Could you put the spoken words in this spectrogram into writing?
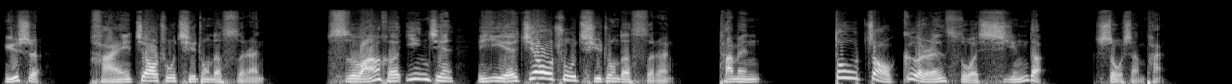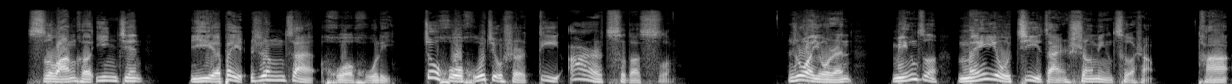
于是还交出其中的死人，死亡和阴间也交出其中的死人，他们都照个人所行的受审判，死亡和阴间也被扔在火湖里。这火湖就是第二次的死。若有人名字没有记在生命册上，他。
